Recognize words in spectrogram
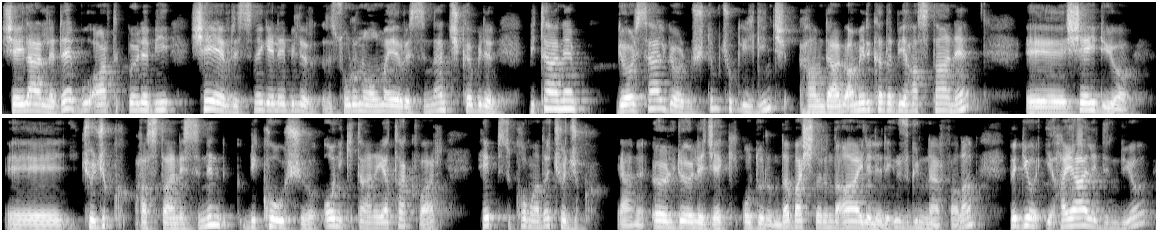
şeylerle de bu artık böyle bir şey evresine gelebilir. Sorun olma evresinden çıkabilir. Bir tane görsel görmüştüm. Çok ilginç Hamdi abi. Amerika'da bir hastane e, şey diyor e, çocuk hastanesinin bir koğuşu 12 tane yatak var. Hepsi komada çocuk. Yani öldü ölecek o durumda. Başlarında aileleri üzgünler falan. Ve diyor hayal edin diyor.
